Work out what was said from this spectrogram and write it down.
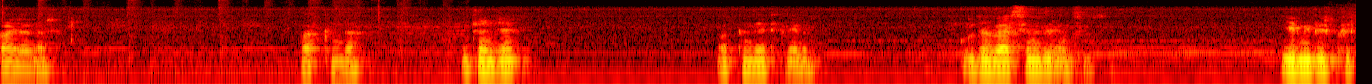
Ayarlar. Hakkında. İlk önce hakkında'ya tıklayalım. Burada versiyonu görüyor musunuz? 2140.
